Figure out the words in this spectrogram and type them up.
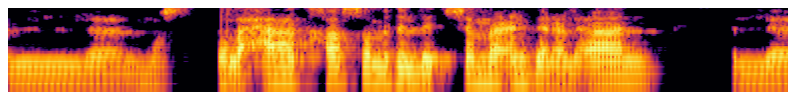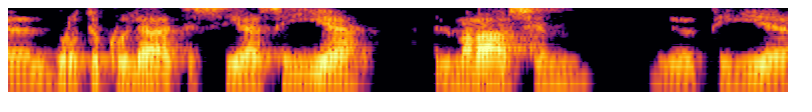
المصطلحات خاصة مثل اللي تسمى عندنا الآن البروتوكولات السياسية المراسم في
